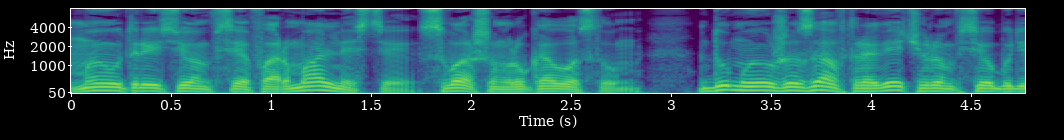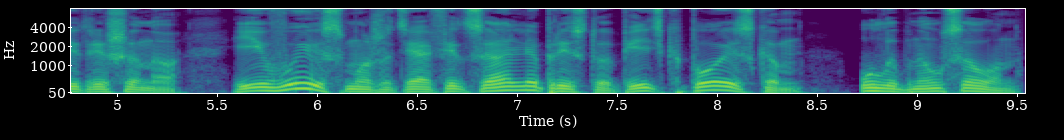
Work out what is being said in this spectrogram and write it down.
Мы утрясем все формальности с вашим руководством. Думаю, уже завтра вечером все будет решено, и вы сможете официально приступить к поискам», — улыбнулся он.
